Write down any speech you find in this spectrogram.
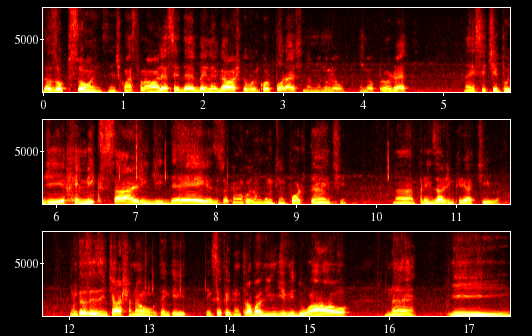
das opções. A gente começa a falar, olha, essa ideia é bem legal, acho que eu vou incorporar isso no meu, no meu projeto. Né, esse tipo de remixagem de ideias, isso aqui é uma coisa muito importante na aprendizagem criativa. Muitas vezes a gente acha, não, tem que, tem que ser feito um trabalho individual, né, e,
